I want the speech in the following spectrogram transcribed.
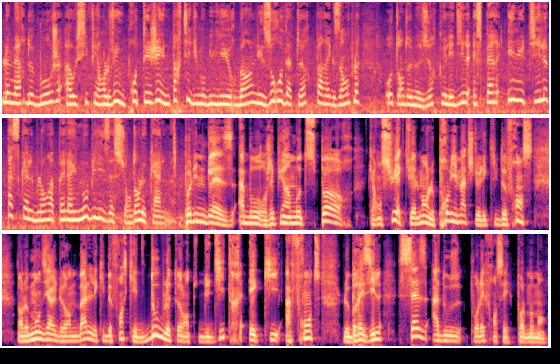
Le maire de Bourges a aussi fait enlever ou protéger une partie du mobilier urbain, les orodateurs par exemple. Autant de mesures que l'édile espère inutiles. Pascal Blanc appelle à une mobilisation dans le calme. Pauline Glaise, à Bourges, et puis un mot de sport, car on suit actuellement le premier match de l'équipe de France dans le mondial de handball, l'équipe de France qui est double tenante du titre et qui affronte le Brésil 16 à 12 pour les Français pour le moment.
